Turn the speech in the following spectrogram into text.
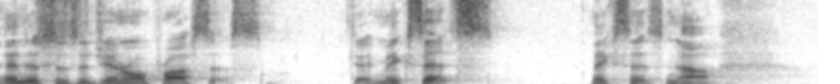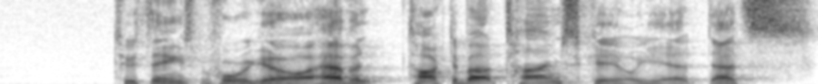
And this is a general process. Okay, makes sense? Makes sense. Now, two things before we go. I haven't talked about time scale yet. That's,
